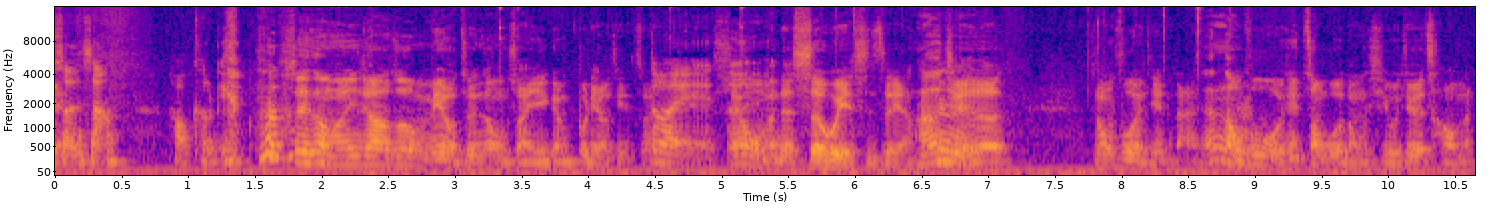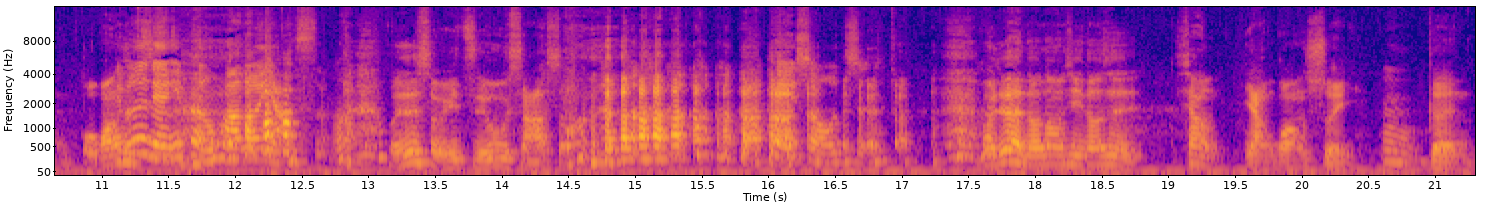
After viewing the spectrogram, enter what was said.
身上，好可怜。所以这种东西叫做没有尊重专业跟不了解专业。对，所以我们的社会也是这样，他就觉得农夫很简单，但农夫我去种过东西，我觉得超难。我光是你不是连一盆花都会养死吗？我是属于植物杀手，黑手指。我觉得很多东西都是像阳光、水，嗯，跟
